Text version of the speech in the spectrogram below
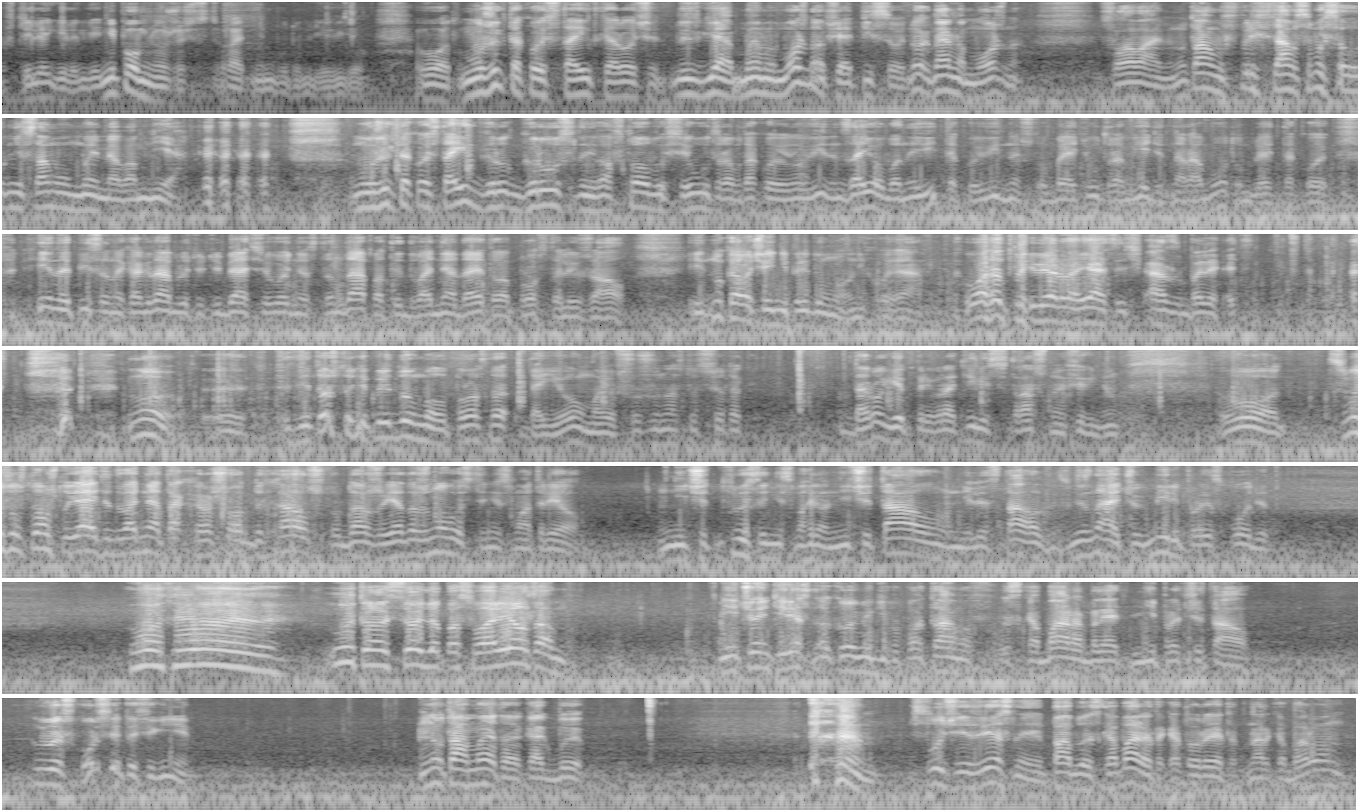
в телеге или где, не помню уже, сейчас врать не буду, где видел. Вот, мужик такой стоит, короче, я, мемы можно вообще описывать? Ну, как, наверное, можно словами. Ну, там, там смысл не в самом меме, а во мне. Мужик такой стоит гру- грустный в автобусе утром такой, ну, видно, заебанный вид такой, видно, что, блядь, утром едет на работу, блядь, такой. И написано, когда, блядь, у тебя сегодня стендап, а ты два дня до этого просто лежал. И, ну, короче, и не придумал нихуя. Вот примерно я сейчас, блядь. Ну, э, не то, что не придумал, просто, да ё-моё, что же у нас тут все так дороги превратились в страшную фигню. Вот. Смысл в том, что я эти два дня так хорошо отдыхал, что даже я даже новости не смотрел. Не, в смысле не смотрел, не читал, не листал, не знаю, что в мире происходит. Вот реально. Утром сегодня посмотрел там. Ничего интересного, кроме гипопотамов, Эскобара, блядь, не прочитал. Вы в курсе этой фигни? Ну там это, как бы, случай известный, Пабло Эскобар, это который этот наркобарон,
